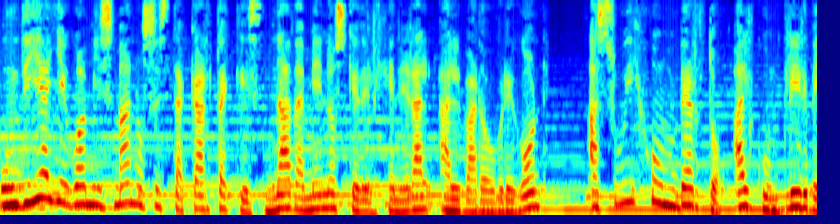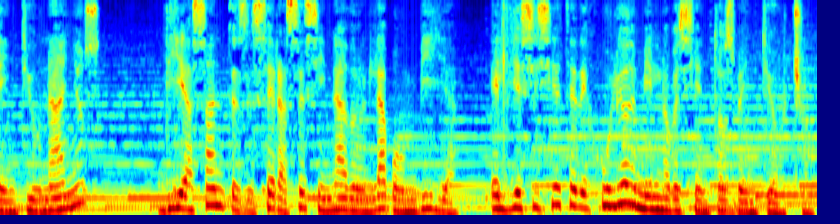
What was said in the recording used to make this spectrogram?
Un día llegó a mis manos esta carta que es nada menos que del general Álvaro Obregón a su hijo Humberto al cumplir 21 años, días antes de ser asesinado en La Bombilla, el 17 de julio de 1928.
